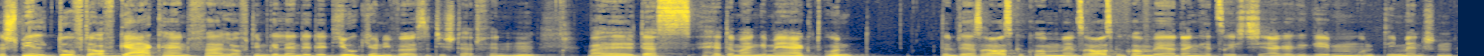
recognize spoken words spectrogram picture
Das Spiel durfte auf gar keinen Fall auf dem Gelände der Duke University stattfinden, weil das hätte man gemerkt und dann wäre es rausgekommen. Wenn es rausgekommen wäre, dann hätte es richtig Ärger gegeben und die Menschen,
